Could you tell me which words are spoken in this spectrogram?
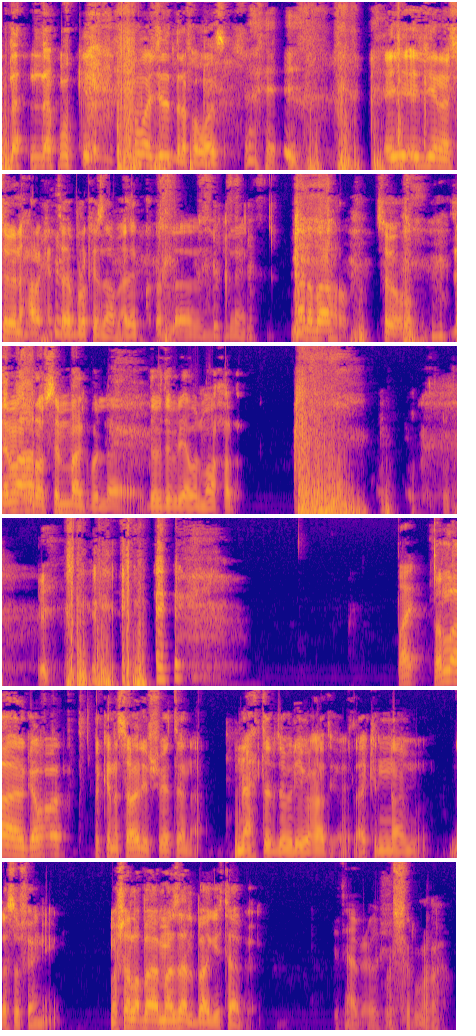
لا, لا مو كذا. هو جلدنا فواز يجي- يجينا يسوي لنا حركة بروكزنا بعد كل الاثنين ما أنا بهرب. أسوي هروب. زي ما هرب سماك بالدبليو دبليو أول ما اخذ طيب. والله قابلت كنا سواليف شويتين من ناحيه دبليو دبليو هذه لكن للأسف يعني ما شاء الله ما زال باقي يتابع. يتابعوا ما شاء الله.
